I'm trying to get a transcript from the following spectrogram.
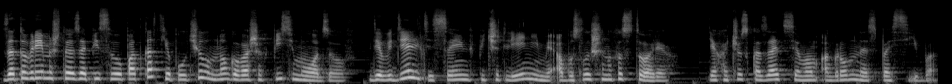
За то время, что я записываю подкаст, я получила много ваших писем и отзывов, где вы делитесь своими впечатлениями об услышанных историях. Я хочу сказать всем вам огромное спасибо.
